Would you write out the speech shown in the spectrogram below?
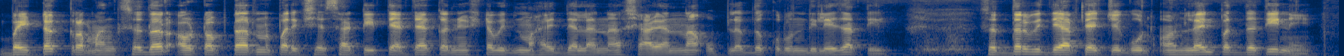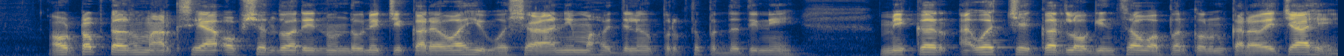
बैठक क्रमांक सदर आउट ऑफ टर्न परीक्षेसाठी त्या त्या कनिष्ठ विद महाविद्यालयांना शाळांना उपलब्ध करून दिले जातील. सदर विद्यार्थ्याचे गुण ऑनलाईन पद्धतीने आउट ऑफ टर्न मार्क्स या ऑप्शनद्वारे नोंदवण्याची कार्यवाही व शाळांनी महाविद्यालय उपयुक्त पद्धतीने मेकर व चेकर लॉगिनचा वापर करून करावायचे आहे.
